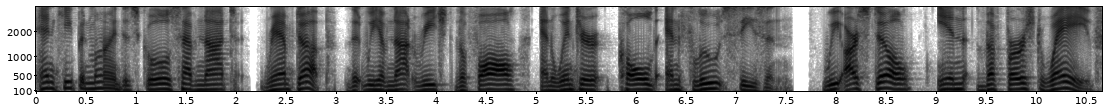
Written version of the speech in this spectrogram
And keep in mind that schools have not ramped up, that we have not reached the fall and winter cold and flu season. We are still in the first wave.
